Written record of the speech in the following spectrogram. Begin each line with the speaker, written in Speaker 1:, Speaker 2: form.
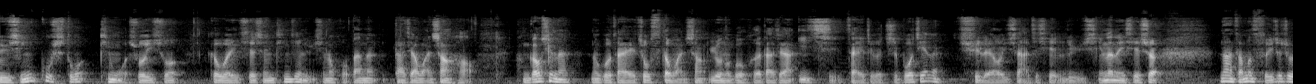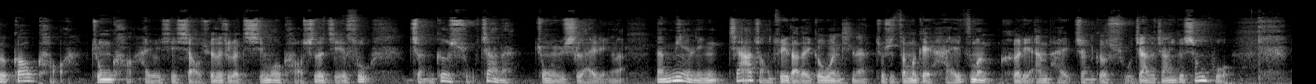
Speaker 1: 旅行故事多，听我说一说。各位携程听见旅行的伙伴们，大家晚上好！很高兴呢，能够在周四的晚上又能够和大家一起在这个直播间呢，去聊一下这些旅行的那些事儿。那咱们随着这个高考啊、中考，还有一些小学的这个期末考试的结束，整个暑假呢，终于是来临了。那面临家长最大的一个问题呢，就是怎么给孩子们合理安排整个暑假的这样一个生活。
